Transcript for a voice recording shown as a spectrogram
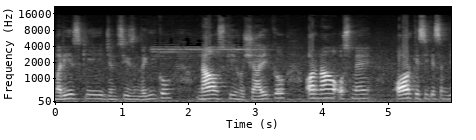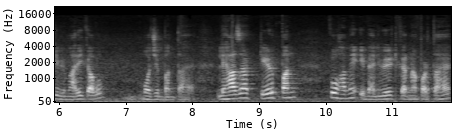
मरीज़ की जिनसी ज़िंदगी को, ना उसकी होशियारी को और ना उसमें और किसी किस्म की बीमारी का वो मौजब बनता है। लिहाजा टेढ़पन को हमें इवेल्यूएट करना पड़ता है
